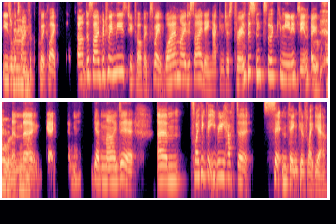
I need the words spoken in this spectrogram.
used all the time mm. for quick like can't decide between these two topics. Wait, why am I deciding? I can just throw this into the community and hope oh, and uh, get get an idea. Um, so I think that you really have to sit and think of like, yeah,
